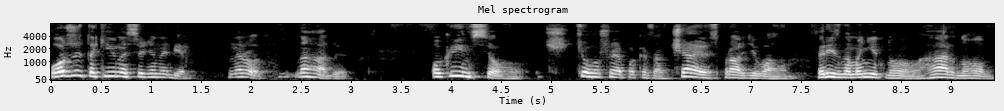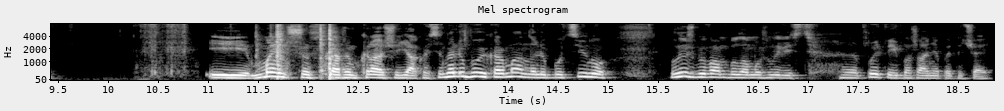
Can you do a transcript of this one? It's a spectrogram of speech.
Отже, такий у нас сьогодні набір. Народ, нагадую, окрім всього, цього, що я показав, чаю справді валом. Різноманітного, гарного і менше, скажімо, кращої якості. На будь-який карман, на будь-яку ціну. Лиш би вам була можливість е, пити і бажання пити чай.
